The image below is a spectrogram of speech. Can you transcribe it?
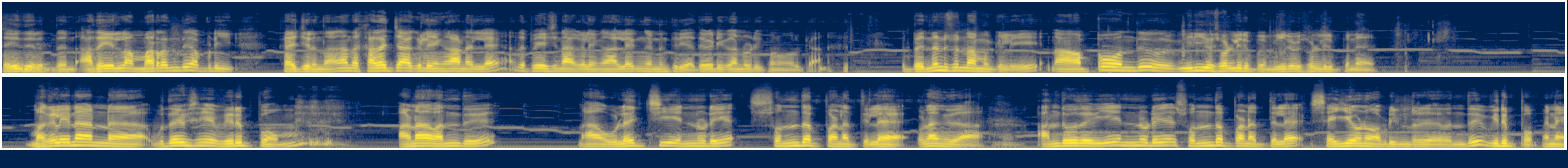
செய்திருந்தேன். அதையெல்லாம் மறந்து அப்படி கழிச்சிருந்தாங்க. அந்த கதைச்சாக்களையும் காணல அந்த பேசினாக்களையும் காணல. எங்கன்னு தெரியாது. தேடி கண்டுபிடிக்கணும் இருக்கா? இப்போ என்னென்னு சொன்ன மக்களே நான் அப்போ வந்து வீடியோ சொல்லியிருப்பேன் வீடியோ சொல்லியிருப்பேனே. மகளே நான் உதவி செய்ய விருப்பம். ஆனால் வந்து நான் உழைச்சி என்னுடைய சொந்த பணத்தில் விளங்குதா? அந்த உதவியை என்னுடைய சொந்த பணத்தில் செய்யணும் அப்படின்றது வந்து விருப்பம். என்ன?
